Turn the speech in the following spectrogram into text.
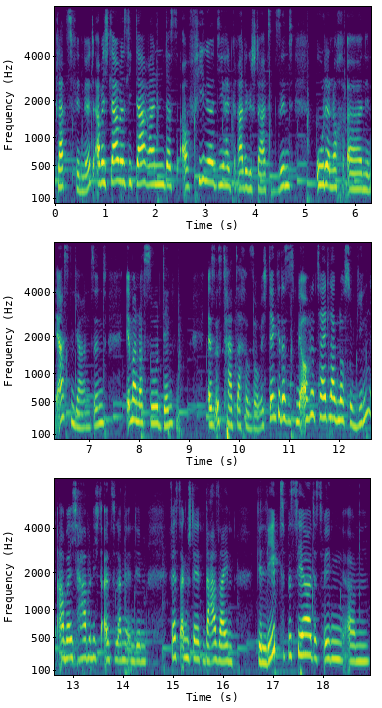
Platz findet. Aber ich glaube, es liegt daran, dass auch viele, die halt gerade gestartet sind oder noch äh, in den ersten Jahren sind, immer noch so denken. Es ist Tatsache so. Ich denke, dass es mir auch eine Zeit lang noch so ging, aber ich habe nicht allzu lange in dem festangestellten Dasein gelebt bisher. Deswegen ähm,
